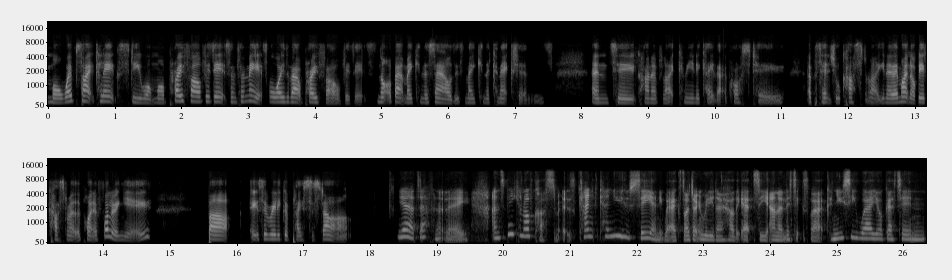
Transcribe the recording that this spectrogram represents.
more website clicks? Do you want more profile visits? And for me, it's always about profile visits, not about making the sales, it's making the connections and to kind of like communicate that across to a potential customer. You know, they might not be a customer at the point of following you, but it's a really good place to start. Yeah, definitely. And speaking of customers, can can you see anywhere? Because I don't really know how the Etsy analytics work. Can you see where you're getting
